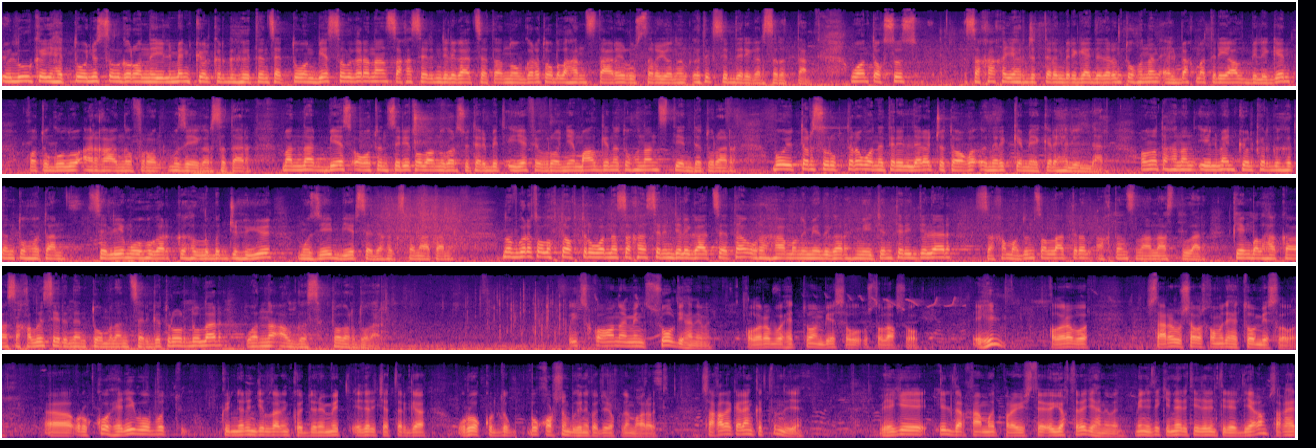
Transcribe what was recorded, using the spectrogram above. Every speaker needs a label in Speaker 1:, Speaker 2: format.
Speaker 1: Үлүү кайхетті 13 сылғыронна елмен көл кыргыхытын сәтті 15 сылғырынан саха серин делегацията Новгород облахан Старый Рус районын ытык сирдеригер сырытта. 19 саха қайыржыттарын бригаделерін туғынан әлбәқ материал білеген Хотугулу Арғаңы фронт музейгер сытар. Манна 5 оғытын сирит оланугар сүтербит ие февроне малгена туғынан стенде турар. Бойыттар сұруқтары оны тәрелері чотауғы ынырық кемекері хәлілдер. Оны таханан елмен көл кыргыхытын туғытан Селим Оғығар кығылыбыт жүхүйі музей бір экспонатан. Новгород олықтақтыр онна саха серин делегацията Ураха монумедігар мейтен теридделер саха модун саллаттырын ақтан сынан астылар. Кен балхаққаға сақалы серінен томынан сәрге тұрордулар, онна алғыз толырдулар.
Speaker 2: Иц қоғана мен сол диханемін. Қолара бұл хетті 15 жыл ұсталақ сол. Эхил, қолара бұл Сары Руса басқамыда хетті 15 жыл бар. Урукко хели бұл бұл күндерін жылдарын көддіремет, едер чаттарға урок құрдық, бұл қорсын бүгіне көддірек құдан бағар өтті. Сақада кәлен кіттін дейді. Беге ил дархамыт правительство өйөқтірі диханемін. Мен ете кенер етелерін тілер диягам, сақа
